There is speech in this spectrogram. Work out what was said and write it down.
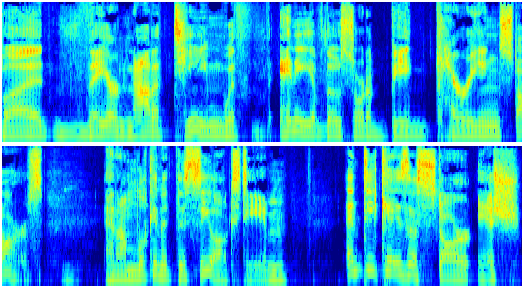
but they are not a team with any of those sort of big carrying stars. And I'm looking at this Seahawks team, and DK is a star ish.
